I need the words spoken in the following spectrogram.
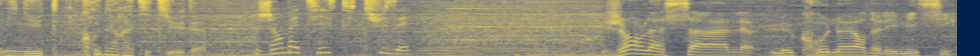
minute, Kroneur attitude. Jean-Baptiste Tuzet. Jean Lassalle, le crooner de l'hémicycle.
